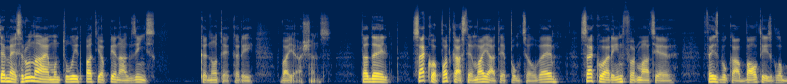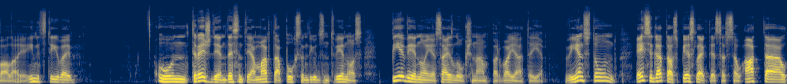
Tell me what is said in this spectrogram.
Te mēs runājam, un tūlīt pat jau pienāk ziņas, ka notiek arī vajāšanas. Tādēļ seko podkāstiem vajātie.lv, seko arī informācijai Facebookā Baltijas globālajai iniciatīvai Un trešdien, 10. martā, 2021. pievienojies aizlūgšanām par vajātajiem. Vienu stundu esi gatavs pieslēgties ar savu attēlu,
